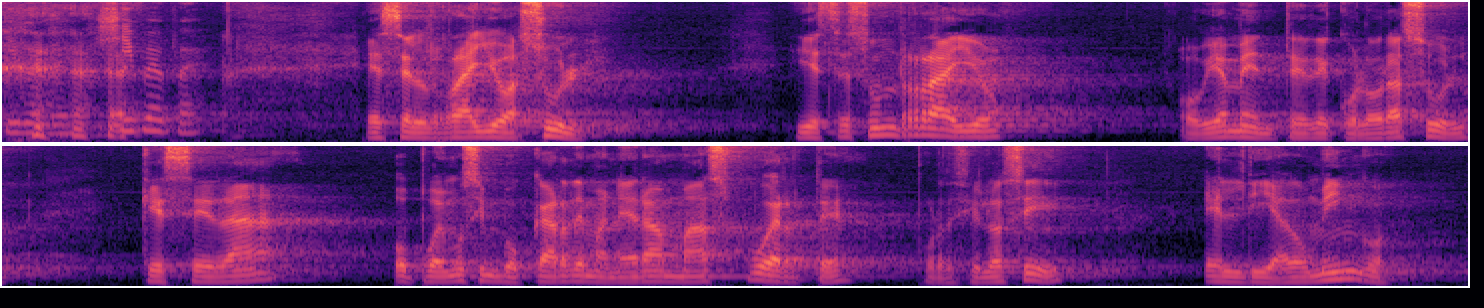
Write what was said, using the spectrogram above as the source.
Sí, bebé. Sí, bebé es el rayo azul. Y este es un rayo, obviamente, de color azul, que se da o podemos invocar de manera más fuerte, por decirlo así, el día domingo.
